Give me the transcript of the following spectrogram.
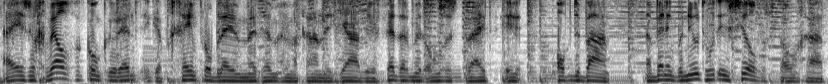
Hij is een geweldige concurrent. Ik heb geen problemen met hem. En we gaan dit jaar weer verder met onze strijd op de baan. Dan ben ik benieuwd hoe het in Silverstone gaat.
